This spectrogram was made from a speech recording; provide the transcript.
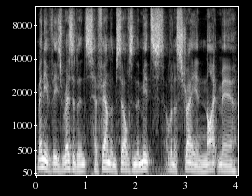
many of these residents have found themselves in the midst of an Australian nightmare.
